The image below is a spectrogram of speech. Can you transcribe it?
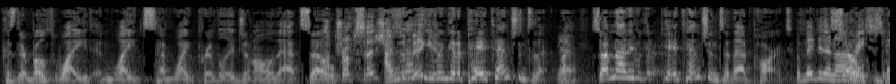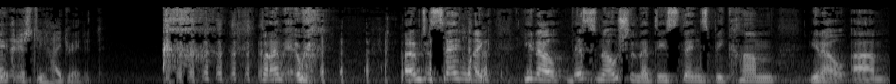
because they're both white and whites have white privilege and all of that. So Well, Trump says she's I'm not bigot. even going to pay attention to that. Yeah. Right. So I'm not even going to pay attention to that part. But maybe they're not So racist. Maybe they're just dehydrated. but I'm but I'm just saying, like you know, this notion that these things become, you know, um,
